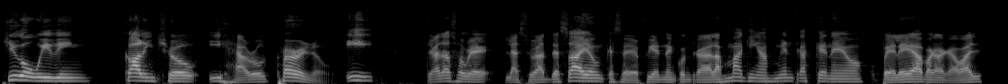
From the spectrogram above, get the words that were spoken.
Hugo Weaving, Colin Cho y Harold Perrineau. Y trata sobre la ciudad de Zion que se defiende en contra de las máquinas mientras que Neo pelea para acabar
